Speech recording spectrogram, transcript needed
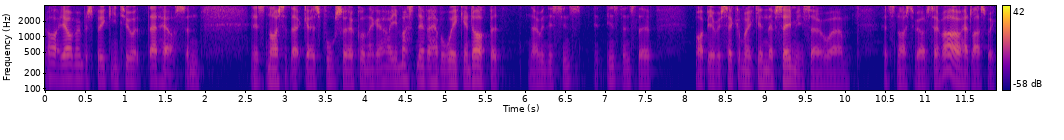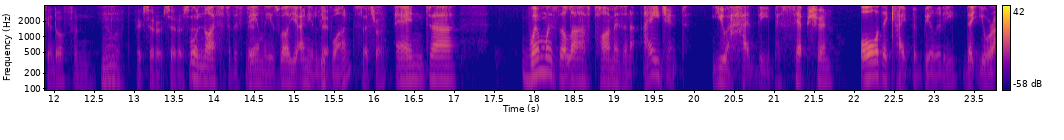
Oh, yeah, I remember speaking to you at that house." And and it's nice that that goes full circle. And they go, "Oh, you must never have a weekend off." But no, in this ins- instance, there might be every second weekend they've seen me. So. Um, it's nice to be able to say, "Oh, I had last weekend off," and you know, et cetera, et cetera. So Well, nice for the family as well. You only live Yeah, once. that's right. And uh, when was the last time, as an agent, you had the perception or the capability that you were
